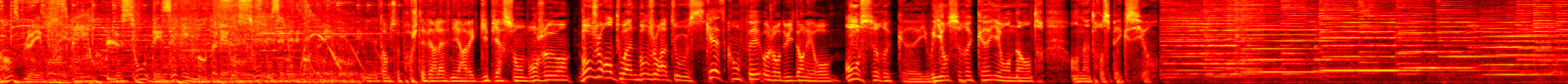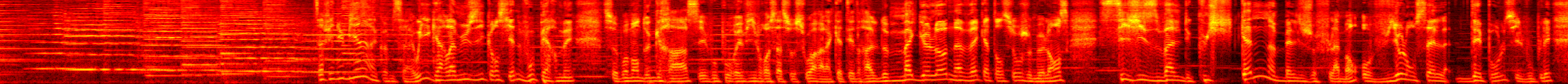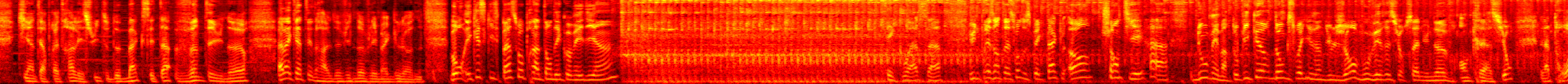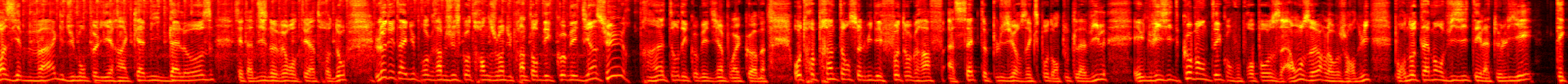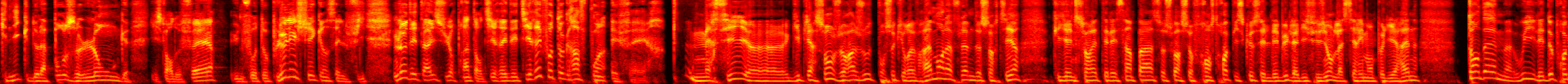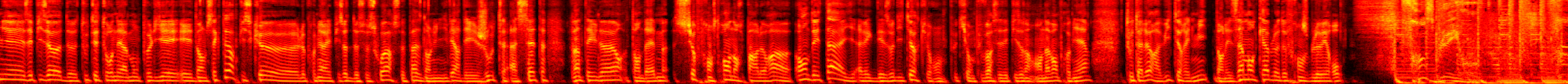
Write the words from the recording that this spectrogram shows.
France Bleu Héros. Le son des événements de l'Héros. Le son des événements de l'Héros. Il est temps de se projeter vers l'avenir avec Guy Pierson. Bonjour. Bonjour Antoine, bonjour à tous. Qu'est-ce qu'on fait aujourd'hui dans l'Héros? On se recueille, oui, on se recueille et on entre en introspection. Ça fait du bien comme ça, oui, car la musique ancienne vous permet ce moment de grâce et vous pourrez vivre ça ce soir à la cathédrale de Maguelone avec, attention, je me lance, Sigiswald Kuchken, belge flamand, au violoncelle d'épaule, s'il vous plaît, qui interprétera les suites de Bach. C'est à 21h à la cathédrale de Villeneuve-les-Maguelones. Bon, et qu'est-ce qui se passe au printemps des comédiens? C'est quoi ça? Une présentation de spectacle en chantier. Ah, D'où mes marteaux-piqueurs, donc soyez indulgents. Vous verrez sur scène une œuvre en création, la troisième vague du Montpelliérain Camille Dalloz. C'est à 19h au Théâtre d'Eau. Le détail du programme jusqu'au 30 juin du Printemps des Comédiens sur printempsdescomédiens.com. Autre printemps, celui des photographes à 7, plusieurs expos dans toute la ville et une visite commentée qu'on vous propose à 11h là aujourd'hui pour notamment visiter l'atelier technique de la pose longue, histoire de faire une photo plus léchée qu'un selfie. Le détail sur printemps-des-photographes.fr. Merci euh, Guy Pierson. Je rajoute pour ceux qui auraient vraiment la flemme de sortir qu'il y a une soirée télé sympa ce soir sur France 3 puisque c'est le début de la diffusion de la série Montpellier Rennes. Tandem, oui, les deux premiers épisodes, tout est tourné à Montpellier et dans le secteur, puisque le premier épisode de ce soir se passe dans l'univers des joutes à 7, 21h, Tandem sur France 3. On en reparlera en détail avec des auditeurs qui, auront, qui ont pu voir ces épisodes en avant-première, tout à l'heure à 8h30 dans les immanquables de France Bleu Héros. France Bleu Héros.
